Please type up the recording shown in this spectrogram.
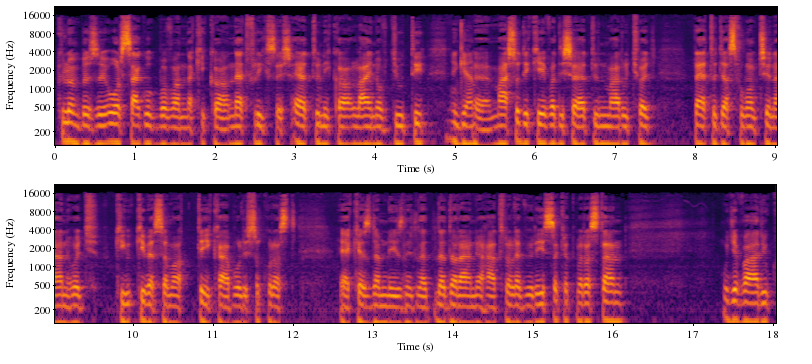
különböző országokban van nekik a Netflix, és eltűnik a Line of Duty. Igen. Második évad is eltűnt már, úgyhogy lehet, hogy azt fogom csinálni, hogy kiveszem a TK-ból, és akkor azt elkezdem nézni, ledarálni a hátra levő részeket, mert aztán ugye várjuk,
